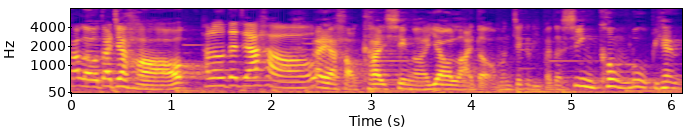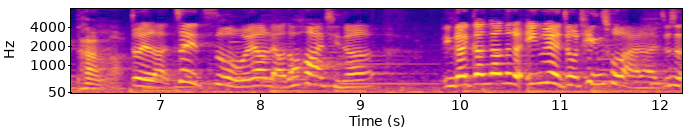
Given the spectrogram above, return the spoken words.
Hello，大家好。Hello，大家好。哎呀，好开心啊！要来到我们这个礼拜的星空路边摊了。对了，这次我们要聊的话题呢，应该刚刚那个音乐就听出来了，就是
